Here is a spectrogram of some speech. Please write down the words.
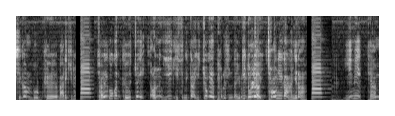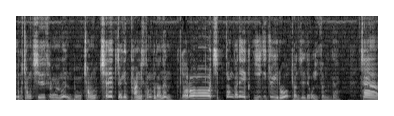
지금 뭐 그 말이 길어. 결국은 그쪽에 얻는 이익이 있으니까 이쪽에 표를 준다. 이 논리 정의가 아니라 이미 대한민국 정치 상황은 뭐 정책적인 당위성보다는 여러 집단 간의 이기주의로 변질되고 있었는데 자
